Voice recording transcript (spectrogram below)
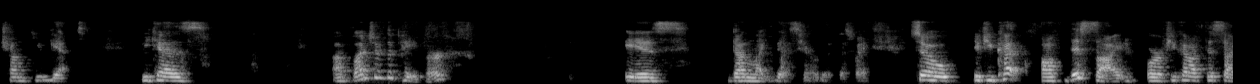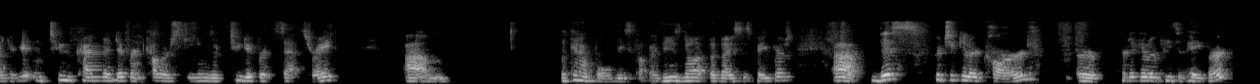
chunk you get because a bunch of the paper is done like this here, this way. So if you cut off this side, or if you cut off this side, you're getting two kind of different color schemes or two different sets, right? Um, look at how bold these colors, are these not the nicest papers? Uh, this particular card or particular piece of paper,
